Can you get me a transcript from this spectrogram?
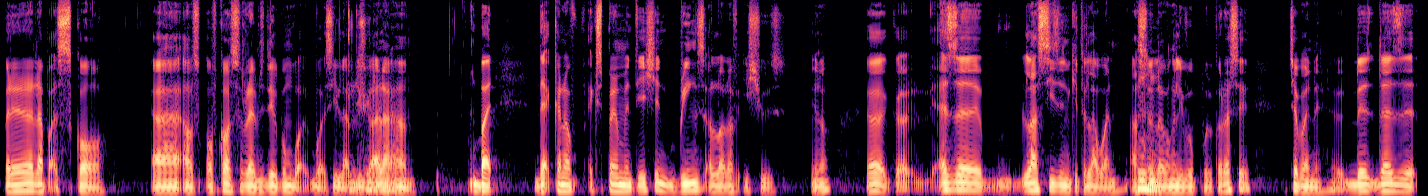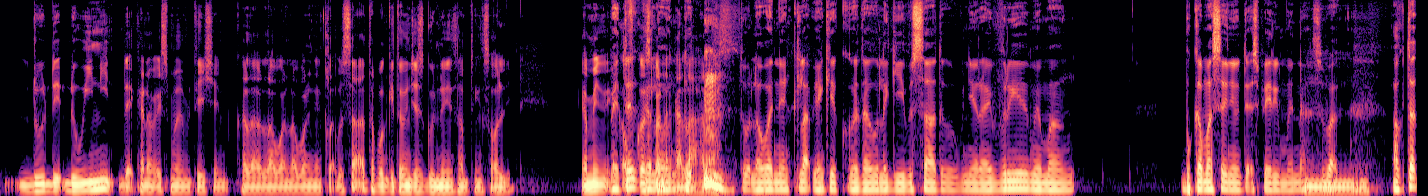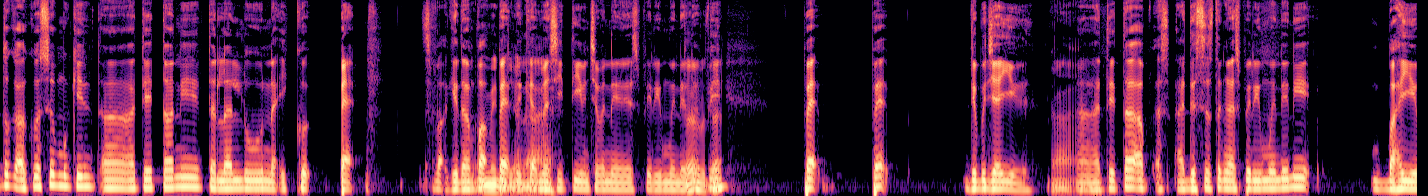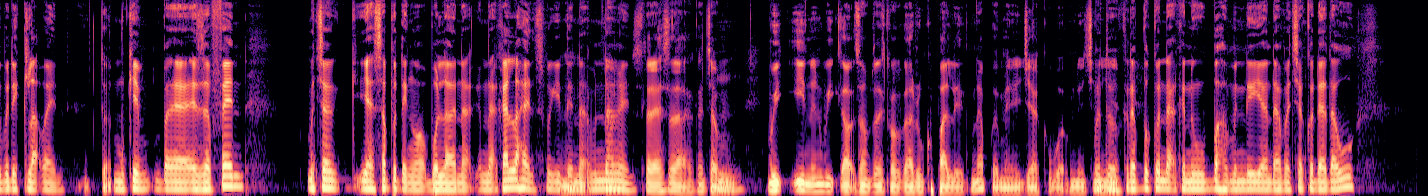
Pereira dapat skor uh, of, course Ramsdale pun buat buat silap juga lah ha. but that kind of experimentation brings a lot of issues you know? Uh, as a last season kita lawan Arsenal lawan Liverpool kau rasa macam mana? Does, does it, do do we need that kind of experimentation kalau lawan-lawan dengan klub besar ataupun kita just gunain something solid? I mean Better of course kalau nak untuk, kalah lah. untuk lawan yang club yang kita kau tahu lagi besar tu punya rivalry memang bukan masanya untuk eksperimen lah sebab Hmm. aku tak tahu aku rasa mungkin uh, Arteta ni terlalu nak ikut Pep sebab kita nampak I mean, Pep dekat yalah. Man City macam mana eksperimen dia Betul, tapi betul. Pep Pep dia berjaya. Ha, Uh, Arteta ap- ada setengah eksperimen dia ni bahaya pada club kan. betul. Mungkin as a fan macam ya siapa tengok bola nak nak kalah kan semua kita Hmm, nak menang kan. Stress lah Macam Hmm. week in and week out Sometimes kau garu kepala Kenapa manager aku buat benda macam Betul. ni Kenapa kau nak kena ubah benda yang dah macam kau dah tahu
